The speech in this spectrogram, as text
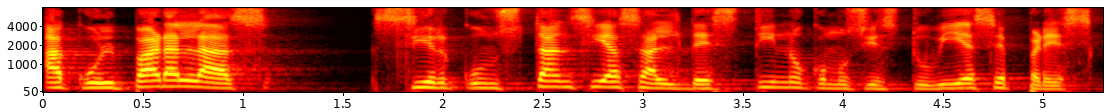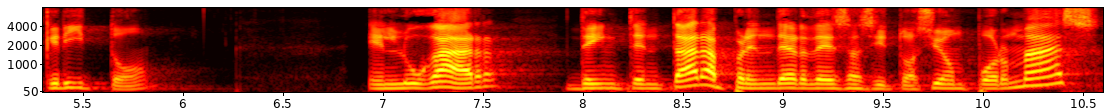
a culpar a las circunstancias, al destino como si estuviese prescrito, en lugar de intentar aprender de esa situación, por más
